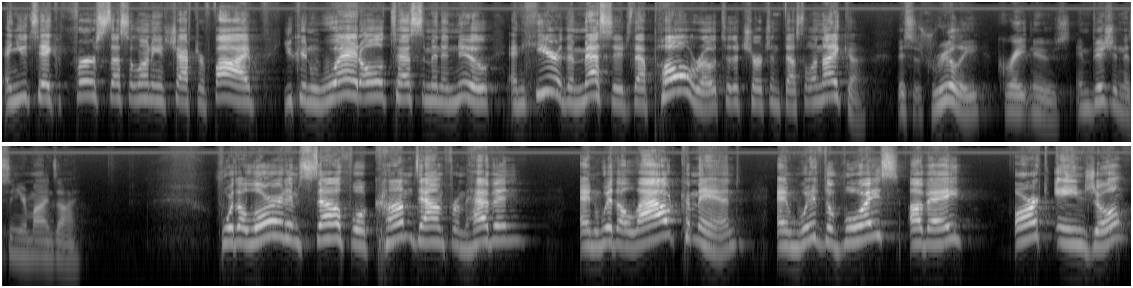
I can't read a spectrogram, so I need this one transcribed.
and you take 1 Thessalonians chapter 5, you can wed Old Testament and New and hear the message that Paul wrote to the church in Thessalonica. This is really great news. Envision this in your mind's eye. For the Lord himself will come down from heaven and with a loud command and with the voice of a archangel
